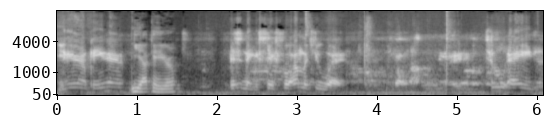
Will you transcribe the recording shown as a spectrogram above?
You hear him? Can you hear him? Yeah, I can hear him. This nigga six four. How much you weigh? Two eighty.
